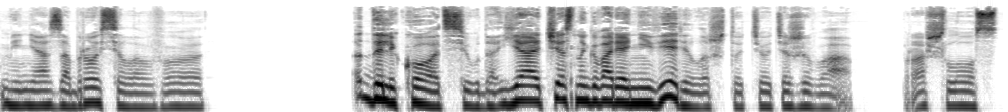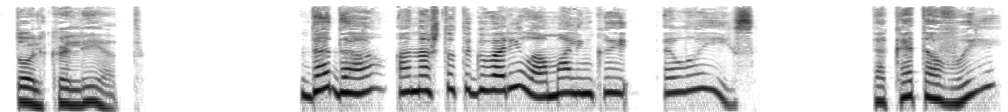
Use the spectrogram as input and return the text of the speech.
меня забросила в... Далеко отсюда. Я, честно говоря, не верила, что тетя жива. Прошло столько лет. «Да-да, она что-то говорила о маленькой Элоиз. Так это вы?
